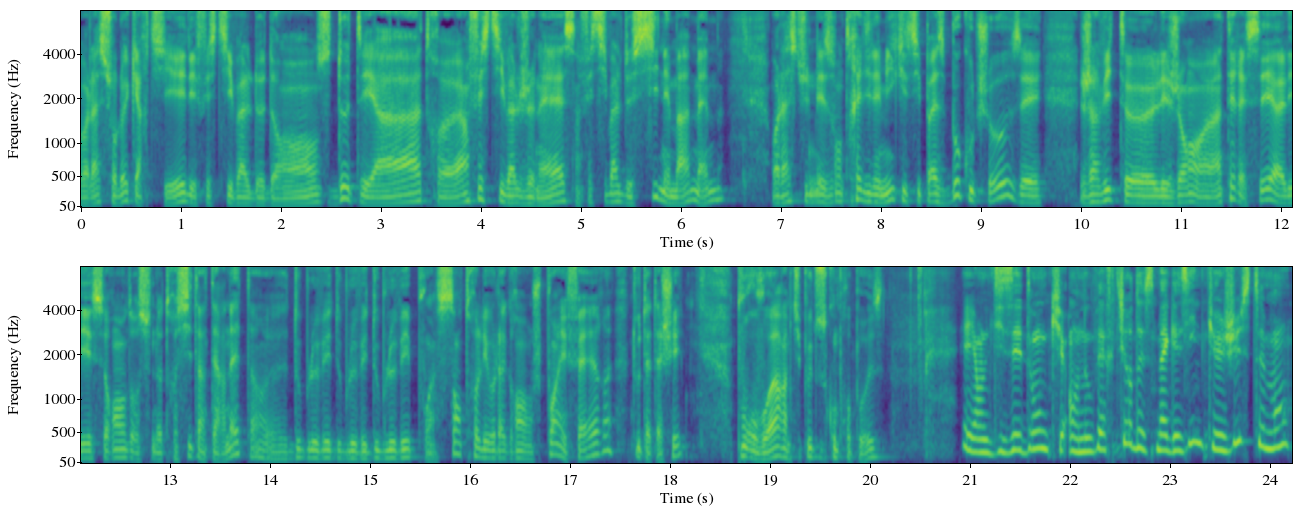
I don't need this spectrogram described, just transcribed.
voilà, sur le quartier, des festivals de danse, de théâtre, un festival jeunesse, un festival de cinéma même. Voilà, c'est une maison très dynamique. Il s'y passe beaucoup de choses et j'invite euh, les gens euh, intéressés à aller se rendre sur notre site internet hein, euh, www.centreleolagrange.fr, tout attaché, pour voir un petit peu tout ce qu'on propose. Et on le disait donc en ouverture de ce magazine que justement,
